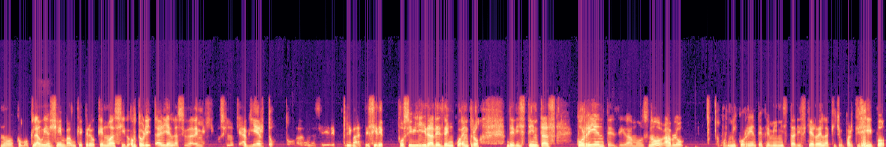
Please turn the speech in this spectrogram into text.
¿no? Como Claudia Sheinbaum, que creo que no ha sido autoritaria en la Ciudad de México, sino que ha abierto una serie de debates y de posibilidades de encuentro de distintas corrientes, digamos, ¿no? Hablo por mi corriente feminista de izquierda en la que yo participo,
